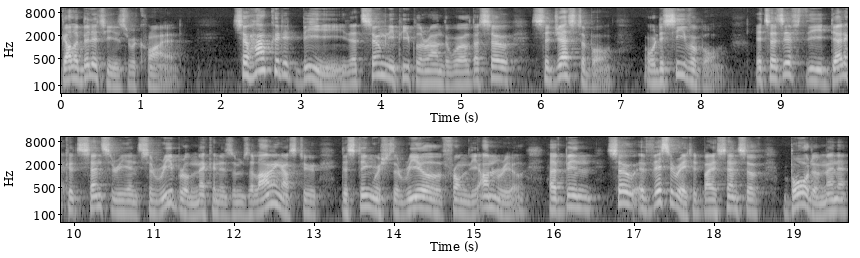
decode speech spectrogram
gullibility is required. So, how could it be that so many people around the world are so suggestible or deceivable? It's as if the delicate sensory and cerebral mechanisms allowing us to distinguish the real from the unreal have been so eviscerated by a sense of boredom and a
